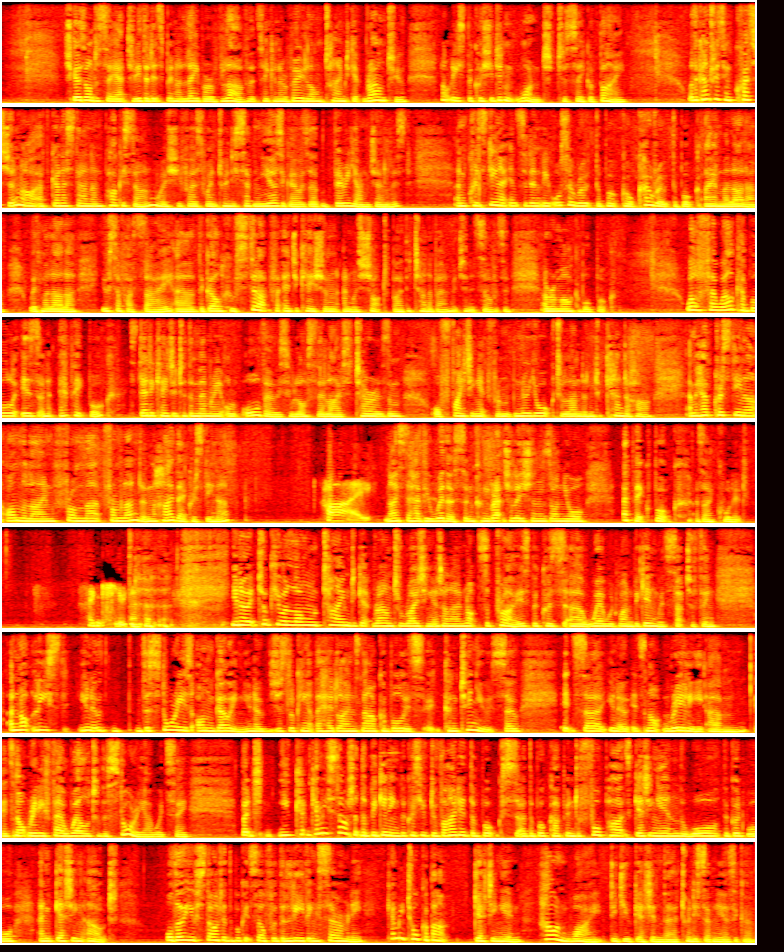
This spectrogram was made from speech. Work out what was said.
She goes on to say, actually, that it's been a labour of love that's taken her a very long time to get round to, not least because she didn't want to say goodbye. Well, the countries in question are Afghanistan and Pakistan, where she first went 27 years ago as a very young journalist. And Christina, incidentally, also wrote the book, or co-wrote the book, I Am Malala, with Malala Yousafzai, uh, the girl who stood up for education and was shot by the Taliban, which in itself is a, a remarkable book. Well, Farewell Kabul is an epic book. It's dedicated to the memory of all those who lost their lives to terrorism or fighting it from New York to London to Kandahar. And we have Christina on the line from uh, from London. Hi there, Christina. Hi. Nice to have you with us, and congratulations on your epic book, as I call it. Thank you. you know, it took you a long time to get round to writing it, and I'm not surprised because uh, where would one begin with such a thing? And not least, you know, the story is ongoing. You know, just looking at the headlines now, Kabul is continues. So it's uh, you know, it's not really um, it's not really farewell to the story, I would say. But you can, can we start at the beginning because you've divided the books uh, the book up into four parts: getting in, the war, the good war, and getting out although you've started the book itself with the leaving ceremony, can we talk about getting in? How and why did you get in there 27 years ago?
